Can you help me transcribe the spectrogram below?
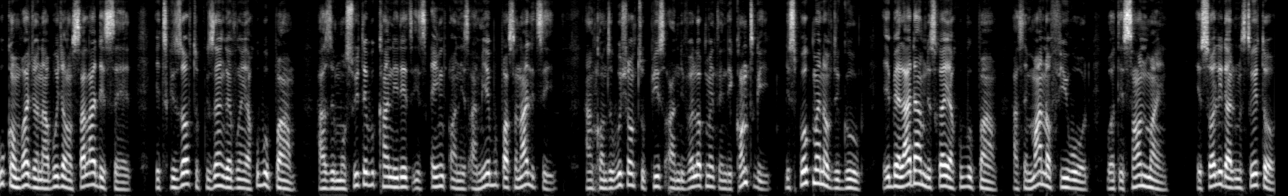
who converged on Abuja on Saturday, said it resolved to present Reverend Yakubu Pam as the most suitable candidate is aimed on his amiable personality and contribution to peace and development in the country. The spokesman of the group, Abel Adam described Yakubu Pam as a man of few words but a sound mind, a solid administrator,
